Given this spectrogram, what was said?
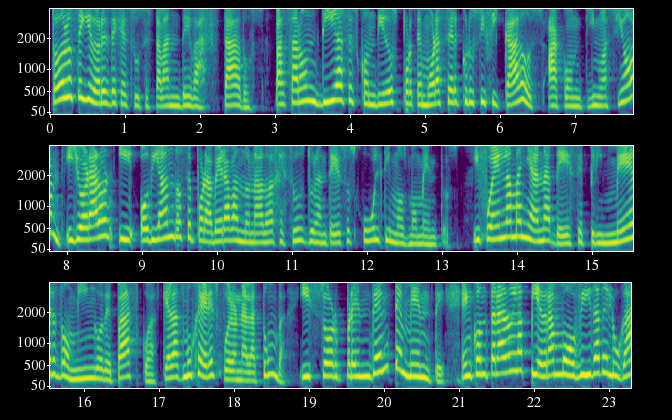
Todos los seguidores de Jesús estaban devastados. Pasaron días escondidos por temor a ser crucificados a continuación y lloraron y odiándose por haber abandonado a Jesús durante esos últimos momentos. Y fue en la mañana de ese primer domingo de Pascua que las mujeres fueron a la tumba y sorprendentemente encontraron la piedra movida del lugar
